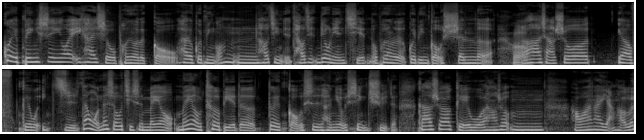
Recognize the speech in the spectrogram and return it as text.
贵宾是因为一开始我朋友的狗，他的贵宾狗，嗯嗯，好几年，好几六年前，我朋友的贵宾狗生了，哦然后他想说要给我一只，但我那时候其实没有没有特别的对狗是很有兴趣的，可他说要给我，然后说嗯，好啊，那养好了，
